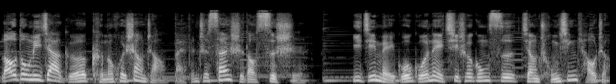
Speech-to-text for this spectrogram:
劳动力价格可能会上涨百分之三十到四十，以及美国国内汽车公司将重新调整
